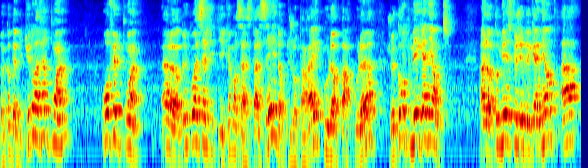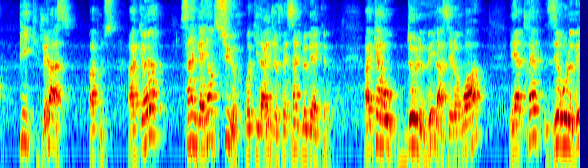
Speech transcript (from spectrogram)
Donc, comme d'habitude, on va faire le point. On fait le point. Alors, de quoi s'agit-il? Comment ça va se passer? Donc, toujours pareil, couleur par couleur. Je compte mes gagnantes. Alors, combien est-ce que j'ai de gagnantes? À pique, j'ai l'as, pas plus. À cœur, 5 gagnantes sûres. Quoi qu'il arrive, je ferai 5 levées à cœur. À carreau, 2 levées, là c'est le roi. Et à trèfle, 0 levé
